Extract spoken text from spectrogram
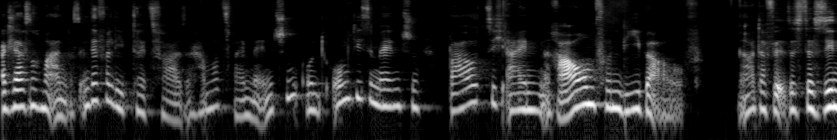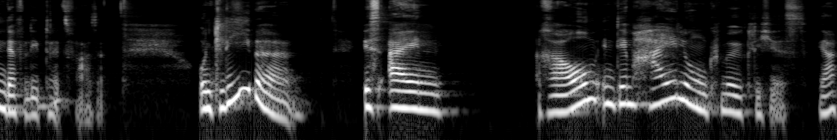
erkläre es nochmal anders. In der Verliebtheitsphase haben wir zwei Menschen und um diese Menschen baut sich ein Raum von Liebe auf. Ja, dafür, das ist der Sinn der Verliebtheitsphase. Und Liebe ist ein Raum, in dem Heilung möglich ist. Ja,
